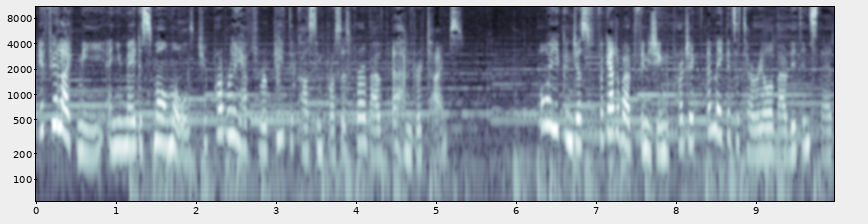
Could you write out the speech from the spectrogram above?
If you're like me and you made a small mold, you probably have to repeat the casting process for about a hundred times. Or you can just forget about finishing the project and make a tutorial about it instead.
